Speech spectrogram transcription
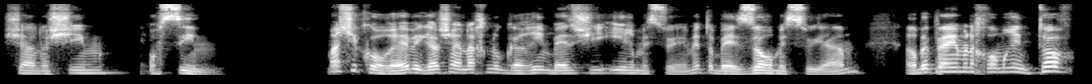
שאנשים עושים. מה שקורה, בגלל שאנחנו גרים באיזושהי עיר מסוימת או באזור מסוים, הרבה פעמים אנחנו אומרים, טוב,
